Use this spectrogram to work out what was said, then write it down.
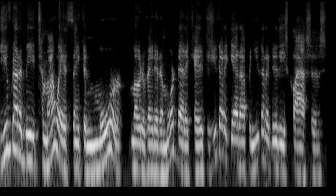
you've got to be, to my way of thinking, more motivated and more dedicated because you got to get up and you got to do these classes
